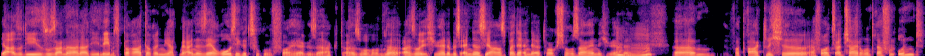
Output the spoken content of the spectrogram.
ja, also die Susanna, da die Lebensberaterin, die hat mir eine sehr rosige Zukunft vorhergesagt. Also, ne, also ich werde bis Ende des Jahres bei der NDR Talkshow sein. Ich werde mhm. ähm, vertragliche Erfolgsentscheidungen treffen und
